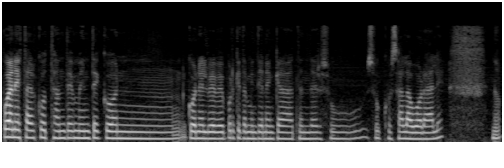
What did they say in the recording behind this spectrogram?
puedan estar constantemente con, con, el bebé porque también tienen que atender su, sus cosas laborales, ¿no?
